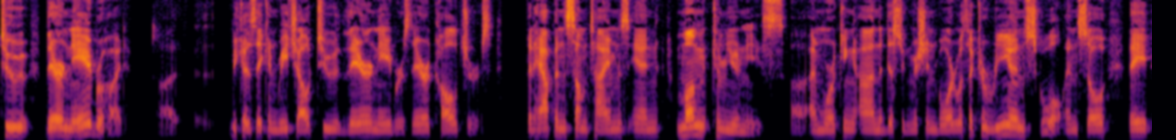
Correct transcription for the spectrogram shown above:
to their neighborhood. Uh, because they can reach out to their neighbors, their cultures. That happens sometimes in Hmong communities. Uh, I'm working on the district mission board with a Korean school, and so they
